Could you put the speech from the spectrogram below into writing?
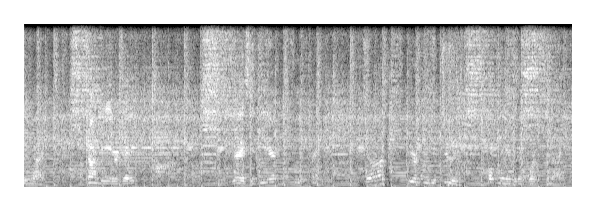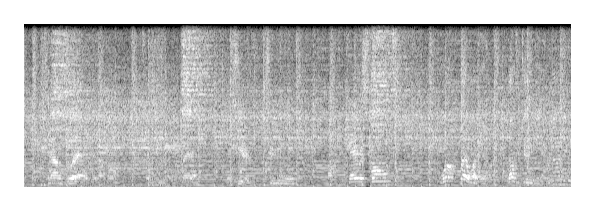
tonight? I'm trying to be energetic. Jason here and Fuller family. John, we are going to get to it. Hopefully everything works tonight. And I'm glad that I'm on you. I'm glad that you're tuning in on cameras, phones, well, well, whatever. Love you tuning in. We're going to do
